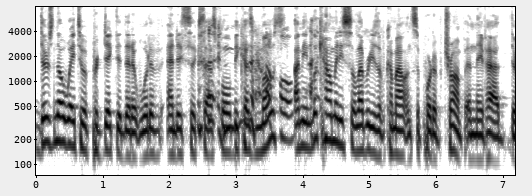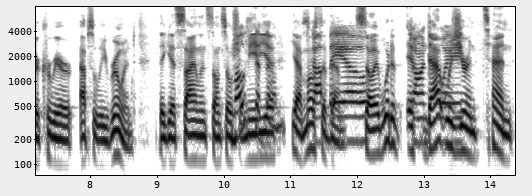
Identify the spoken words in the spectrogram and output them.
there's no way to have predicted that it would have ended successful because No. most I mean look how many celebrities have come out in support of Trump and they've had their career absolutely ruined. They get silenced on social Most media. Yeah, most Scott of them. Baio, so it would have if John that was your intent,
